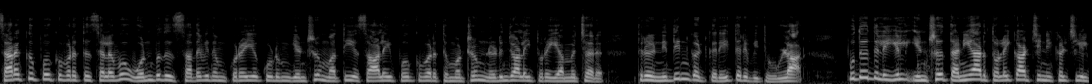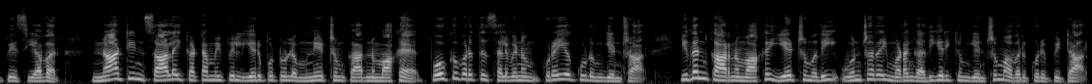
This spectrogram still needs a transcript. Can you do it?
சரக்கு போக்குவரத்து செலவு ஒன்பது சதவீதம் குறையக்கூடும் என்று மத்திய சாலை போக்குவரத்து மற்றும் நெடுஞ்சாலைத்துறை அமைச்சர் திரு நிதின் கட்கரி தெரிவித்துள்ளார். புதுதில்லியில் இன்று தனியார் தொலைக்காட்சி நிகழ்ச்சியில் பேசிய அவர் நாட்டின் சாலை கட்டமைப்பில் ஏற்பட்டுள்ள முன்னேற்றம் காரணமாக போக்குவரத்து செலவினம் குறையக்கூடும் என்றார். இதன் காரணமாக ஏற்றுமதி ஒன்றரை மடங்கு அதிகரிக்கும் என்றும் அவர் குறிப்பிட்டார்.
